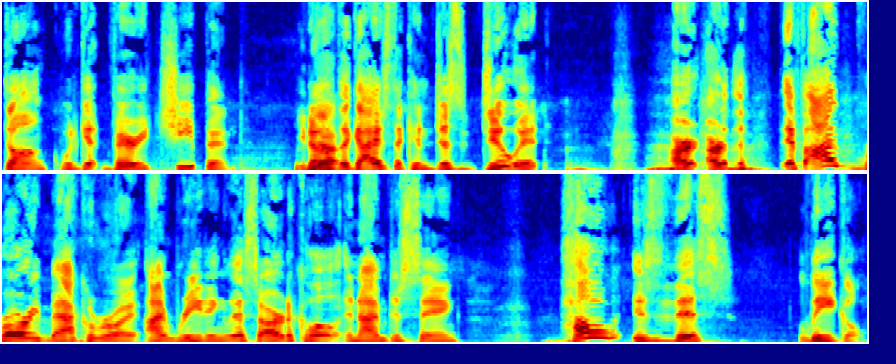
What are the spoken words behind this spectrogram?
dunk would get very cheapened. You know, Yeah. the guys that can just do it are are the, if I'm Rory McIlroy, I'm reading this article and I'm just saying, how is this legal?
